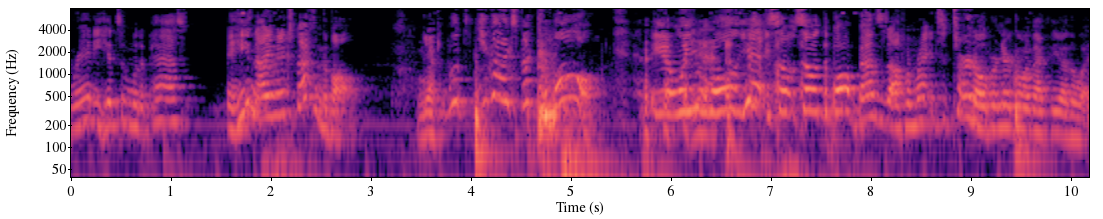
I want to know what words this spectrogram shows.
Randy hits him with a pass, and he's not even expecting the ball. Yeah. Well, you gotta expect the ball. You know, when you roll, yeah. So, so the ball bounces off him, right? It's a turnover, and they're going back the other way.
